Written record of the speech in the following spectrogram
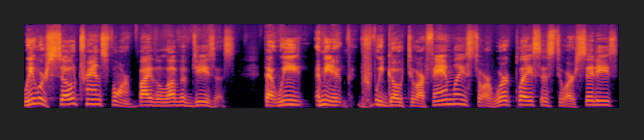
We were so transformed by the love of Jesus that we, I mean, we'd go to our families, to our workplaces, to our cities,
